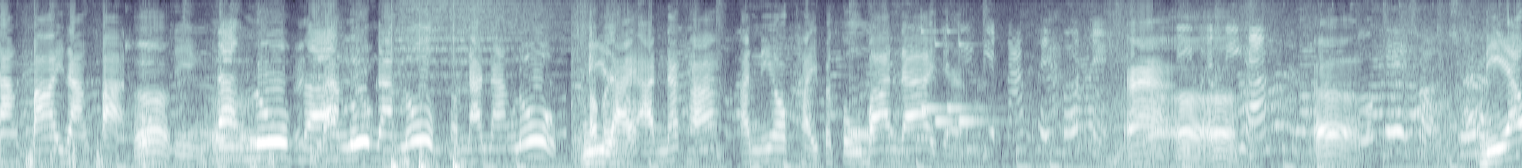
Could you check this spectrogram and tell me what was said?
นางป้ายนางปาดเออจริงนางรูปนะ นางรูปนางรูปตำนานนางรูป มีหลายอันนะคะ อันนี้เอาไขประตูบ้านได้เนี่ยที่เวียดนามเฟเมอร์เนี่ยอ่าเออเออันอนี้คะเออโอเคสองชุดเดี๋ยว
